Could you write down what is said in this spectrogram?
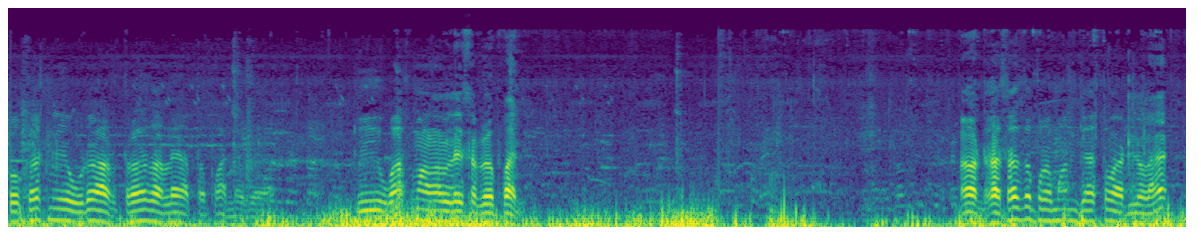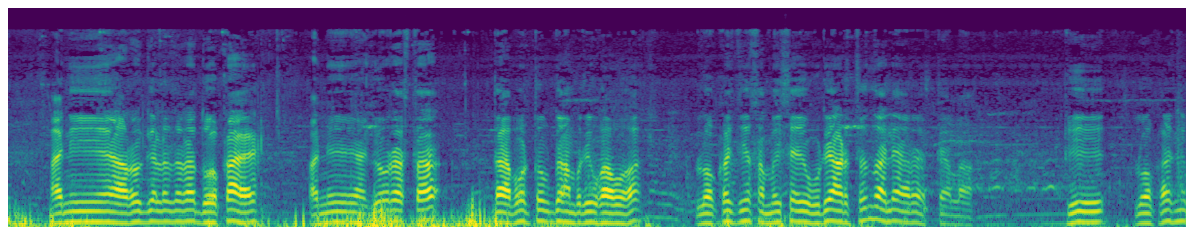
लोकांनी एवढं अडथळा झाला आहे आता पाण्याचा की वास मारायला सगळं पाणी. हा ढासाचं प्रमाण जास्त वाढलेलं आहे आणि आरोग्याला जरा धोका आहे आणि जो रस्ता ताबडतोब डांबरी व्हावा. लोकांची समस्या एवढी अडचण झाली आहे रस्त्याला की लोकांनी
